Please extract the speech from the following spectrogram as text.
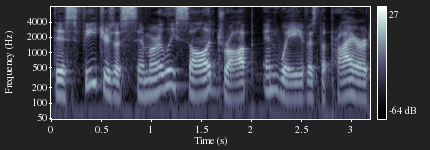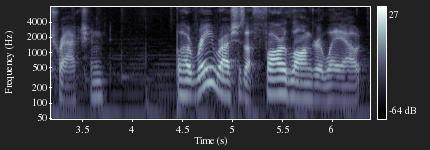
This features a similarly solid drop and wave as the prior attraction, but Ray Rush is a far longer layout.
